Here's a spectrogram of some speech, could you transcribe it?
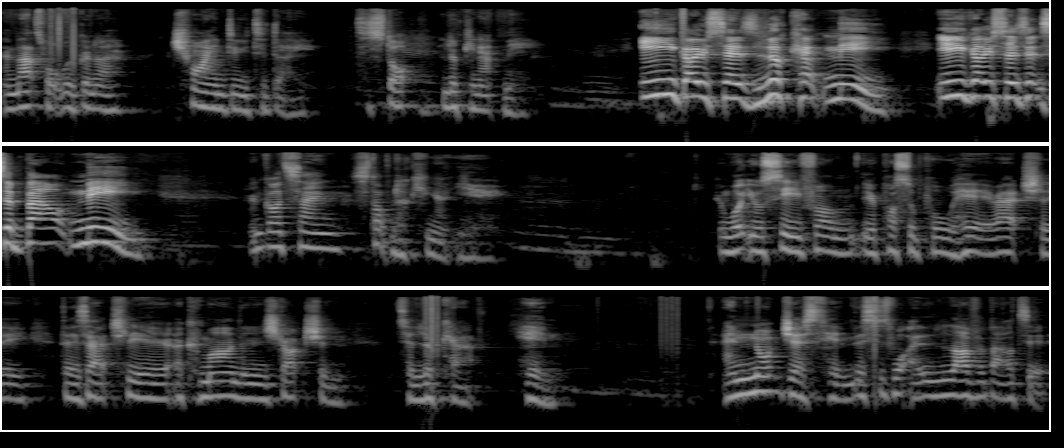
And that's what we're going to try and do today to stop looking at me. Ego says, Look at me. Ego says it's about me. And God's saying, Stop looking at you. And what you'll see from the Apostle Paul here, actually, there's actually a, a command and instruction to look at him. And not just him. This is what I love about it.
